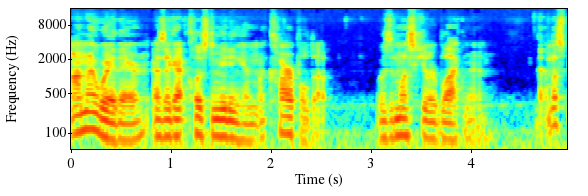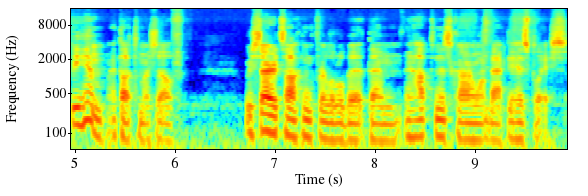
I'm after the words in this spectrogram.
On my way there, as I got close to meeting him, a car pulled up. It was a muscular black man. That must be him, I thought to myself. We started talking for a little bit, then I hopped in his car and went back to his place.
